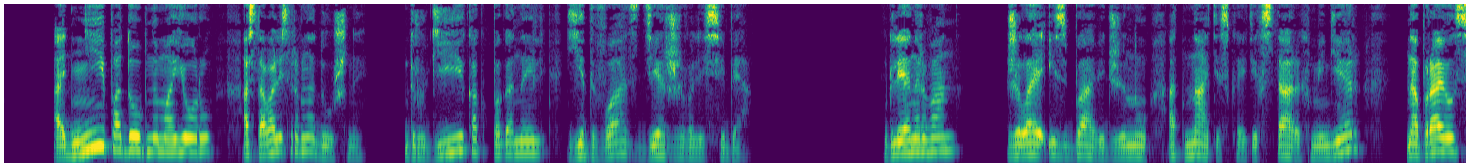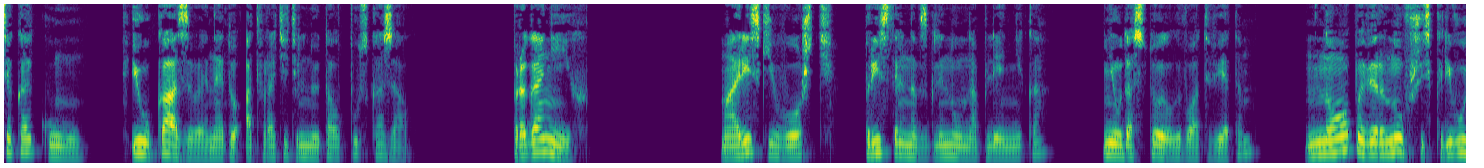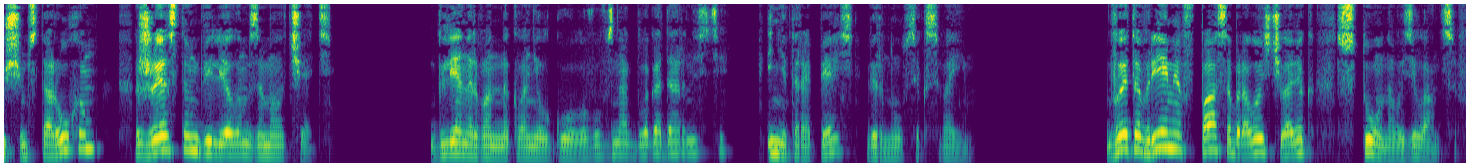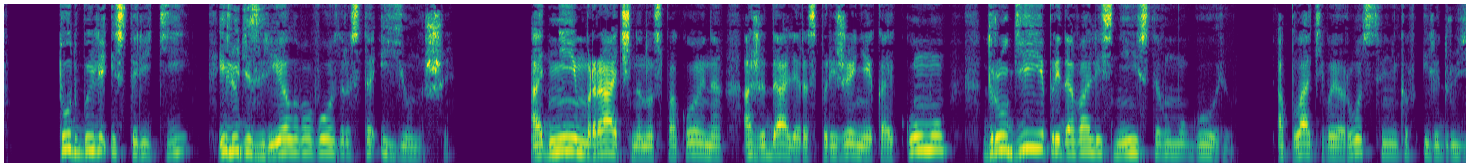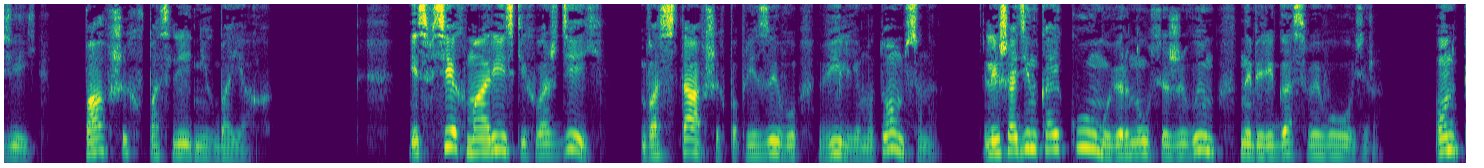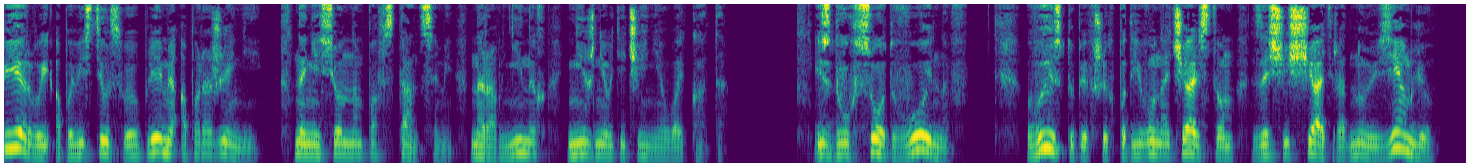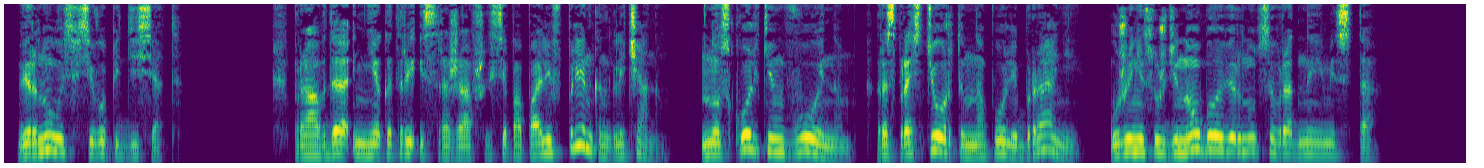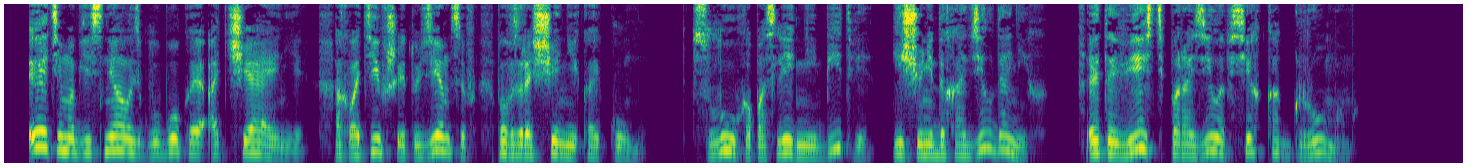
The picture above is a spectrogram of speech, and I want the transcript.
Одни, подобно майору, оставались равнодушны, другие, как Паганель, едва сдерживали себя. Гленнерван, желая избавить жену от натиска этих старых мегер, направился к Айкуму и, указывая на эту отвратительную толпу, сказал «Прогони их». Маорийский вождь пристально взглянул на пленника, не удостоил его ответом, но, повернувшись к ревущим старухам, жестом велел им замолчать. Гленнерван наклонил голову в знак благодарности и, не торопясь, вернулся к своим. В это время в па собралось человек сто новозеландцев. Тут были и старики, и люди зрелого возраста, и юноши. Одни мрачно, но спокойно ожидали распоряжения Кайкуму, другие предавались неистовому горю, оплакивая родственников или друзей, павших в последних боях. Из всех маорийских вождей, восставших по призыву Вильяма Томпсона, лишь один Кайкуму вернулся живым на берега своего озера. Он первый оповестил свое племя о поражении, нанесенном повстанцами на равнинах нижнего течения Вайката. Из двухсот воинов, выступивших под его начальством защищать родную землю, вернулось всего пятьдесят. Правда, некоторые из сражавшихся попали в плен к англичанам, но скольким воинам, распростертым на поле брани, уже не суждено было вернуться в родные места – Этим объяснялось глубокое отчаяние, охватившее туземцев по возвращении к Айкуму. Слух о последней битве еще не доходил до них. Эта весть поразила всех как громом.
